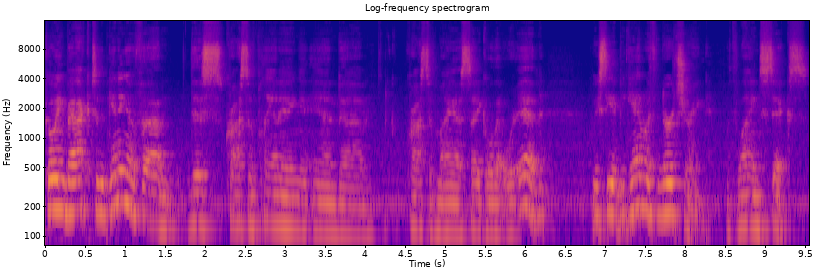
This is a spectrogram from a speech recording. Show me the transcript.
Going back to the beginning of um, this cross of planning and um, cross of Maya cycle that we're in, we see it began with nurturing, with line six,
